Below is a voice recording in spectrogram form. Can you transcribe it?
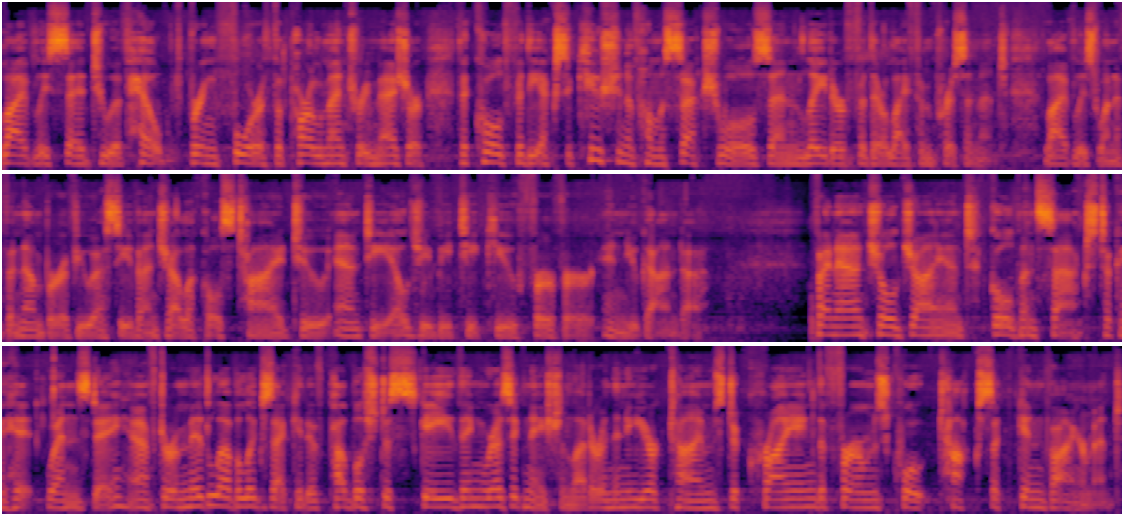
Lively said to have helped bring forth a parliamentary measure that called for the execution of homosexuals and later for their life imprisonment. Lively is one of a number of U.S. evangelicals tied to anti-LGBTQ fervor in Uganda. Financial giant Goldman Sachs took a hit Wednesday after a mid level executive published a scathing resignation letter in the New York Times decrying the firm's, quote, toxic environment.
